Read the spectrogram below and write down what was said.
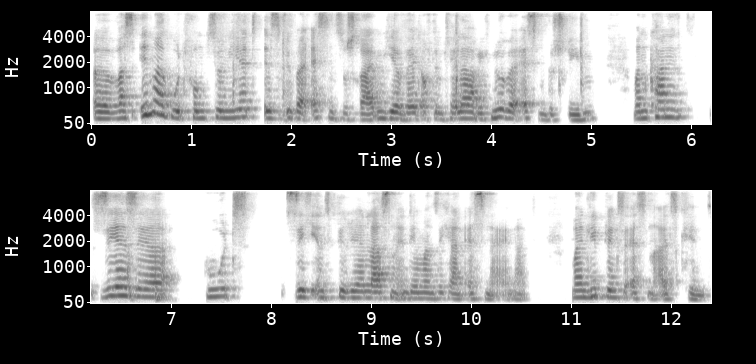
Äh, was immer gut funktioniert, ist über Essen zu schreiben. Hier Welt auf dem Teller habe ich nur über Essen geschrieben. Man kann sehr, sehr gut sich inspirieren lassen, indem man sich an Essen erinnert. Mein Lieblingsessen als Kind,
